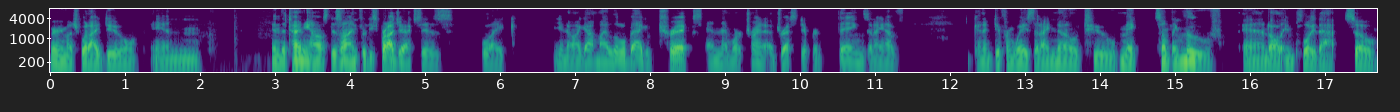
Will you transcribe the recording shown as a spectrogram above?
very much what i do in in the tiny house design for these projects is like you know i got my little bag of tricks and then we're trying to address different things and i have kind of different ways that i know to make something move and i'll employ that so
